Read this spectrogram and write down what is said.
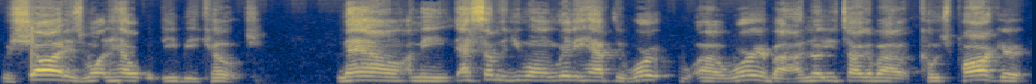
Richard is one hell of a DB coach. Now, I mean, that's something you won't really have to work, uh, worry about. I know you talk about Coach Parker,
